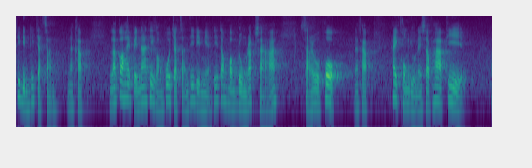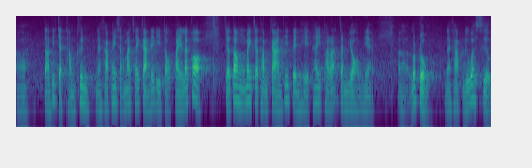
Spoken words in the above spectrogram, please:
ที่ดินที่จัดสรรนะครับ แล้วก็ให้เป็นหน้าที่ของผู้จัดสรรที่ดินเนี่ยที่ต้องบำรุงรักษาสาธารณูปโภคนะครับ ให้คงอยู่ในสภาพที่ตามที่จัดทำขึ้นนะครับ ให้สามารถใช้การได้ดีต่อไป แล้วก็จะต้องไม่กระทำการที่เป็นเหตุให้ภาระจำยอมเนี่ยลดลงนะครับ หรือว่าเสื่อม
